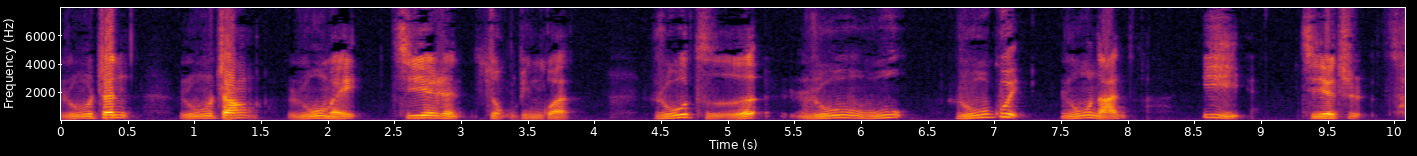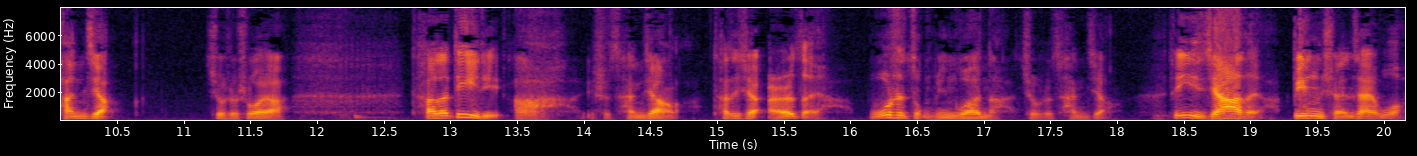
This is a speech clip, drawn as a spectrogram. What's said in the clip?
如真、如张、如梅接任总兵官，如子、如吴、如贵、如南亦皆至参将。就是说呀，他的弟弟啊也是参将了，他这些儿子呀不是总兵官呐，就是参将。这一家子呀，兵权在握，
